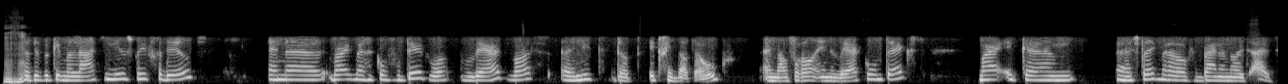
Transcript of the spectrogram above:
-hmm. Dat heb ik in mijn laatste nieuwsbrief gedeeld. En waar ik mee geconfronteerd werd was niet dat... Ik vind dat ook. En dan vooral in een werkcontext. Maar ik uh, uh, spreek me daarover bijna nooit uit.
